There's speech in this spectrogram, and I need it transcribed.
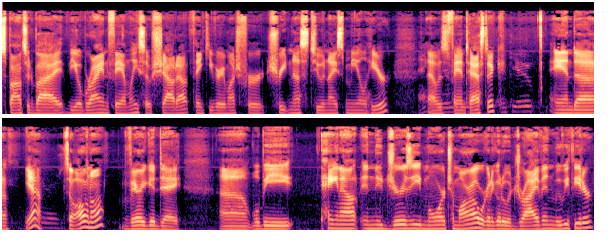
sponsored by the O'Brien family. So shout out, thank you very much for treating us to a nice meal here. Thank that was you. fantastic. And uh, yeah, so all in all, very good day. Uh, we'll be hanging out in New Jersey more tomorrow. We're going to go to a drive-in movie theater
